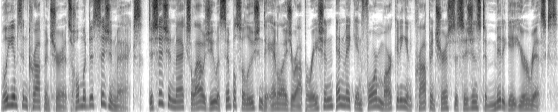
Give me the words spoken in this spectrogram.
Williamson Crop Insurance, home of Decision Max. Decision Max allows you a simple solution to analyze your operation and make informed marketing and crop insurance decisions to mitigate your risks.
